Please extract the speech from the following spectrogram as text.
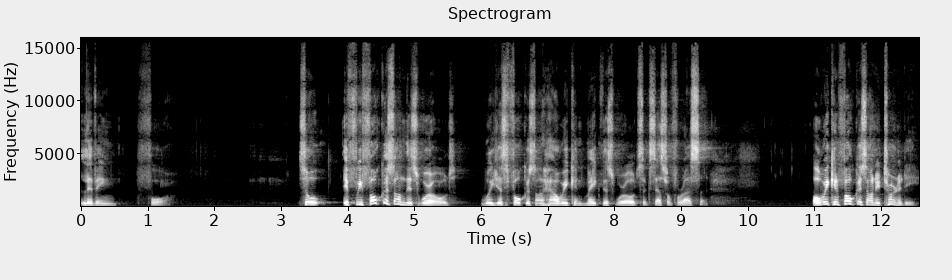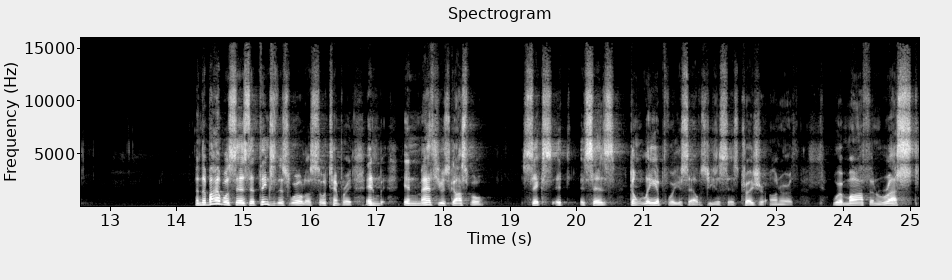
living for? So if we focus on this world, we just focus on how we can make this world successful for us or we can focus on eternity. And the Bible says that things of this world are so temporary. In, in Matthew's Gospel 6, it, it says, Don't lay up for yourselves, Jesus says, treasure on earth, where moth and rust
